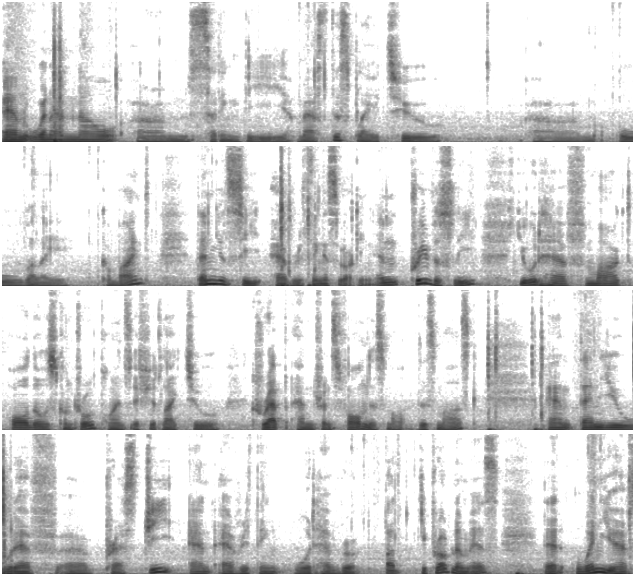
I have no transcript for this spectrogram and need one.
and when I'm now um, setting the mask display to um, overlay combined then you'll see everything is working. And previously you would have marked all those control points if you'd like to grab and transform this, ma this mask and then you would have uh, pressed G and everything would have worked. But the problem is that when you have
